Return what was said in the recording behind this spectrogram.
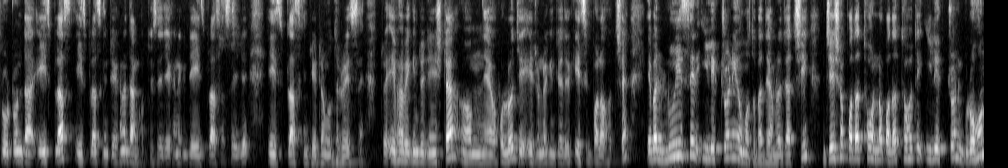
প্রোটন দা এইচ প্লাস এইচ প্লাস কিন্তু এখানে দান করতেছে যে এখানে কিন্তু এইচ প্লাস আছে, এই যে এইচ প্লাস কিন্তু এটার মধ্যে রয়েছে। তো এভাবে কিন্তু জিনিসটা হলো যে এই জন্য কিন্তু এদেরকে এসিড বলা হচ্ছে। এবার লুইসের ইলেকট্রনীয় মতবাদে আমরা যাচ্ছি, যেসব পদার্থ অন্য পদার্থ হতে ইলেকট্রন গ্রহণ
